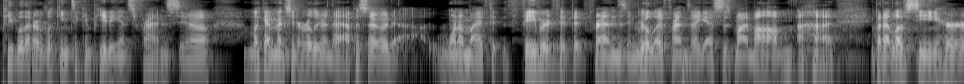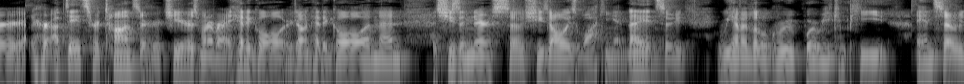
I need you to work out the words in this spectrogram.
people that are looking to compete against friends, you know. Like I mentioned earlier in the episode, uh, one of my f- favorite Fitbit friends and real life friends, I guess, is my mom. Uh, but I love seeing her her updates, her taunts or her cheers whenever I hit a goal or don't hit a goal. And then she's a nurse, so she's always walking at night. So we have a little group where we compete and so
